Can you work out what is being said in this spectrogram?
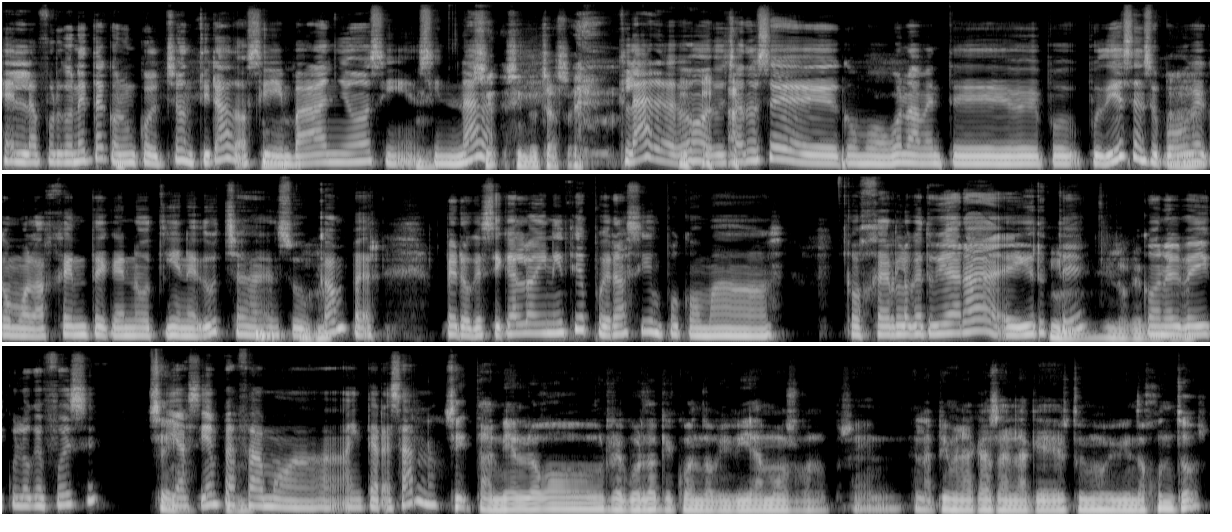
en la furgoneta con un colchón tirado, sin Mm. baño, sin, Mm. sin nada. Sin ducharse. Claro, duchándose como buenamente pu- pudiesen, supongo que como la gente que no tiene ducha en sus Ujú. camper, pero que sí que en los inicios pues era así un poco más coger lo que tuviera e irte Mm, con el vehículo que fuese Sí. y así empezamos a, a interesarnos. Sí, también luego recuerdo que cuando vivíamos, bueno, pues en, en la primera casa en la que estuvimos viviendo juntos,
